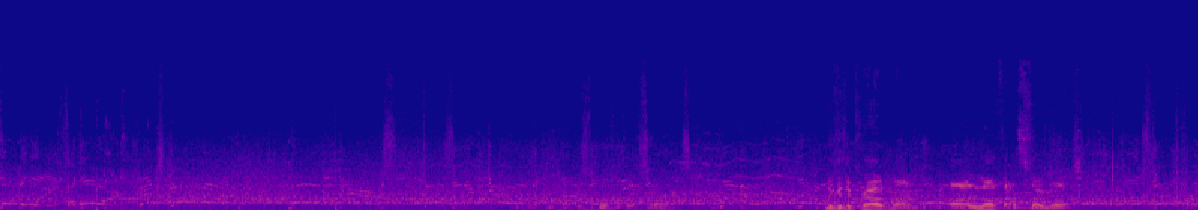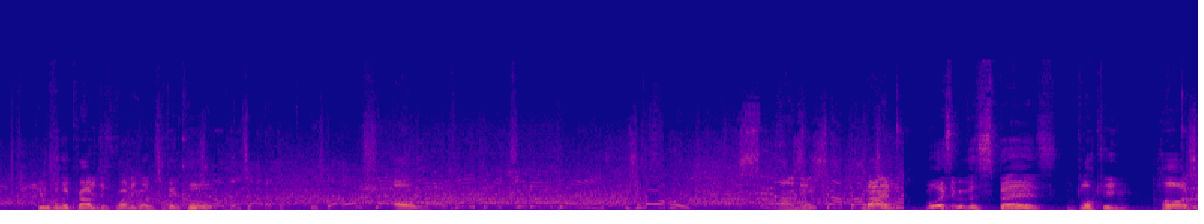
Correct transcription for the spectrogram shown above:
fall away at the horn. It's gone! Paul Pierce does it again! As the What the hell? Wizards win it! Look at the crowd, man. Oh, I love that so much. People from the crowd just running onto the court. Oh by Man, what is it with the Spurs blocking Harden?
